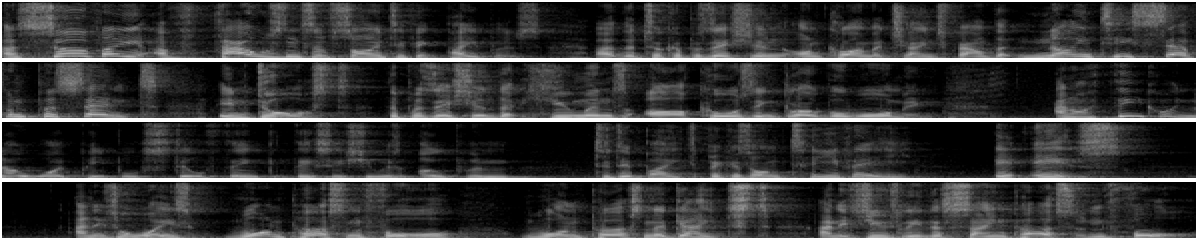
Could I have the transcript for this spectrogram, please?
A survey of thousands of scientific papers uh, that took a position on climate change found that 97% endorsed the position that humans are causing global warming. And I think I know why people still think this issue is open to debate, because on TV, it is. And it's always one person for, one person against. And it's usually the same person for.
